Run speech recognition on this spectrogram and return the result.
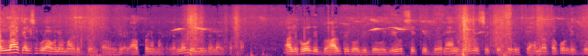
ಎಲ್ಲ ಕೆಲಸಗಳು ಅವನೇ ಮಾಡಿದ್ದು ಅಂತ ಅವನಿಗೆ ಹೇಳಿ, ಅರ್ಪಣೆ ಮಾಡಿ. ಎಲ್ಲ ನಿನ್ನಿಂದೆಲ್ಲ ಆಯ್ತಪ್ಪ. ಅಲ್ಲಿ ಹೋಗಿದ್ದು ಆಲ್ತಿಗೆ ಹೋಗಿದ್ದು, ಇವ್ರು ಸಿಕ್ಕಿದ್ದು, ನಾನು ಗುರುಗಳು ಸಿಕ್ಕಿದ್ದು ಕ್ಯಾಮ್ರಾ ತಗೊಂಡಿದ್ದು,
